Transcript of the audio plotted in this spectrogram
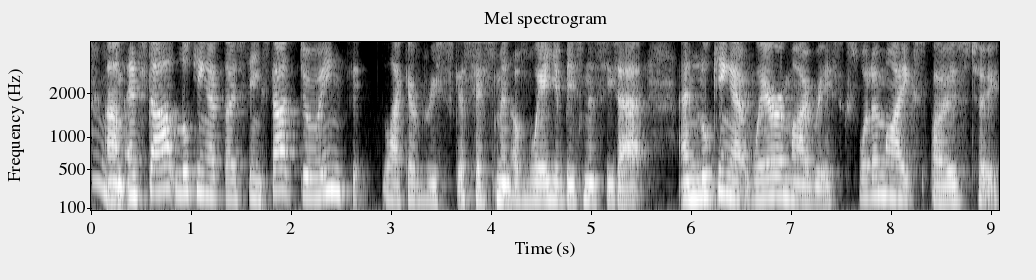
Hmm. um, and start looking at those things. Start doing th- like a risk assessment of where your business is at and looking at where are my risks? What am i exposed to?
